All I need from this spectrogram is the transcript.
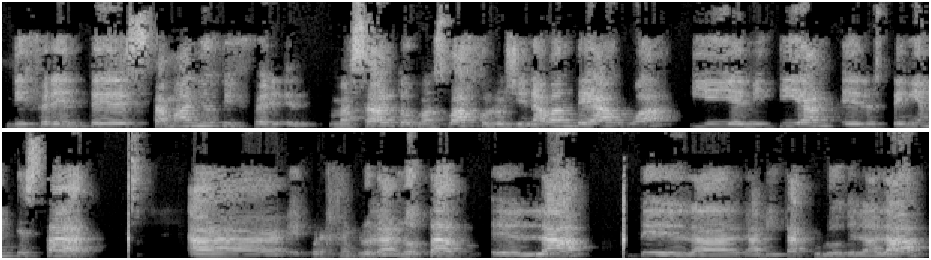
diferentes tamaños, más altos, más bajos, los llenaban de agua y emitían, eh, tenían que estar, por ejemplo, la nota La del habitáculo de la La,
